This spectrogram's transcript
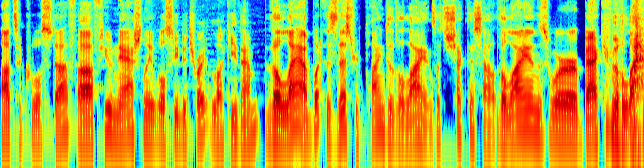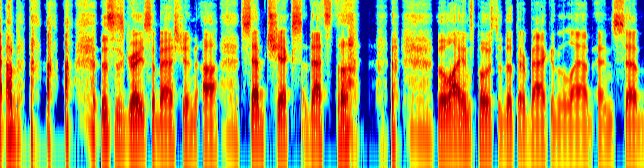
Lots of cool stuff. A uh, few nationally we'll see Detroit. Lucky them. The lab. What is this? Replying to the Lions. Let's check this out. The Lions were back in the lab. this is great, Sebastian. Uh, Seb Chicks. That's the the Lions posted that they're back in the lab, and Seb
